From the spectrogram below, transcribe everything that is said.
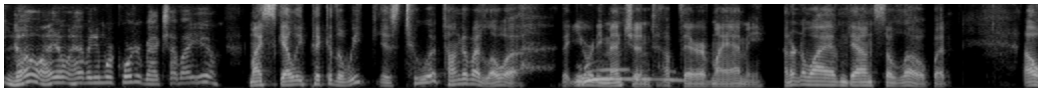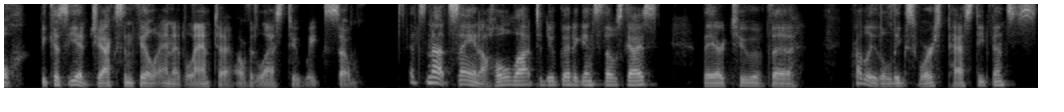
no, I don't have any more quarterbacks. How about you? My Skelly pick of the week is Tua Tonga that you already mentioned up there of Miami. I don't know why I have him down so low, but oh, because he had Jacksonville and Atlanta over the last two weeks. So it's not saying a whole lot to do good against those guys. They are two of the probably the league's worst pass defenses.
